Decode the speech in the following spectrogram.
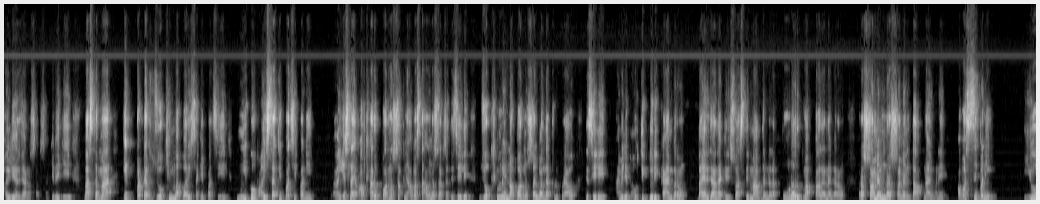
फैलिएर जान सक्छ। किनकि वास्तवमा एकपटक जोखिममा परिसकेपछि निको भइसकेपछि पनि यसलाई अप्ठ्यारो पर्न सक्ने अवस्था आउन सक्छ। त्यसैले जोखिममै नपर्नु सबैभन्दा ठुलो कुरा हो। त्यसैले हामीले भौतिक दूरी कायम गरौँ बाहिर जाँदाखेरि स्वास्थ्य मापदण्डलाई पूर्ण रूपमा पालना गरौँ र संयम र संयमता अप्नायो भने अवश्य पनि यो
